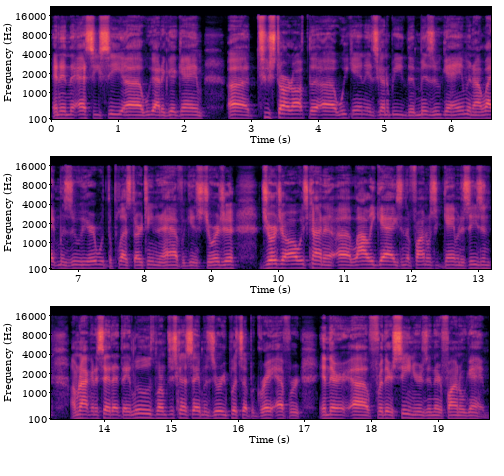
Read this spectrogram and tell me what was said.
And in the SEC, uh, we got a good game uh, to start off the uh, weekend, it's going to be the Mizzou game, and I like Mizzou here with the plus 13 and a half against Georgia. Georgia always kind of uh, lollygags in the final game of the season. I'm not going to say that they lose, but I'm just going to say Missouri puts up a great effort in their uh, for their seniors in their final game.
